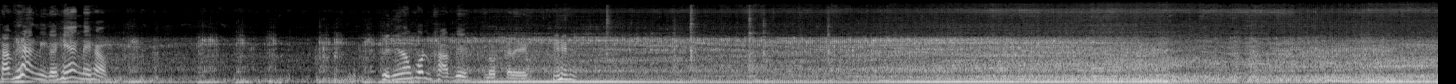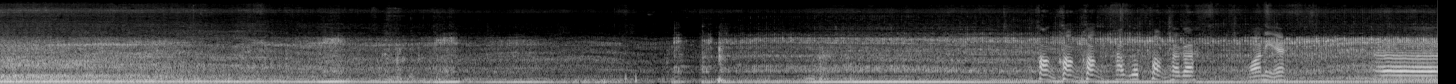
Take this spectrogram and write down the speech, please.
ครับแห้งนี่ก็แห้งเลยครับคืนนี้ต้องคนขับดิรถกันเลย คล่องคล่องคล่องขับรถคล่องเขาก็มอนี่ฮะเออ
